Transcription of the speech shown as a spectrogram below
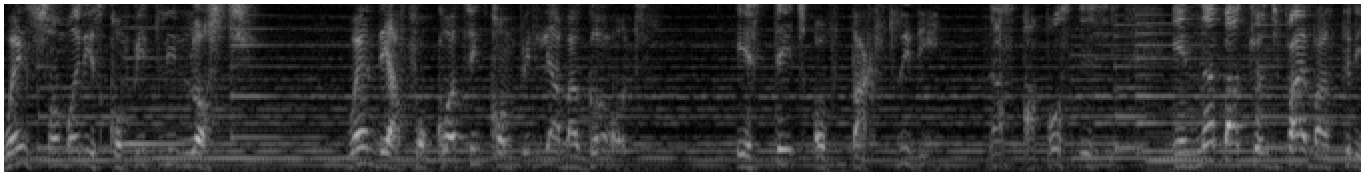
when somebody is completely lost, when they are forgotten completely about God. A state of backsliding. That's apostasy. In number 25, verse 3,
